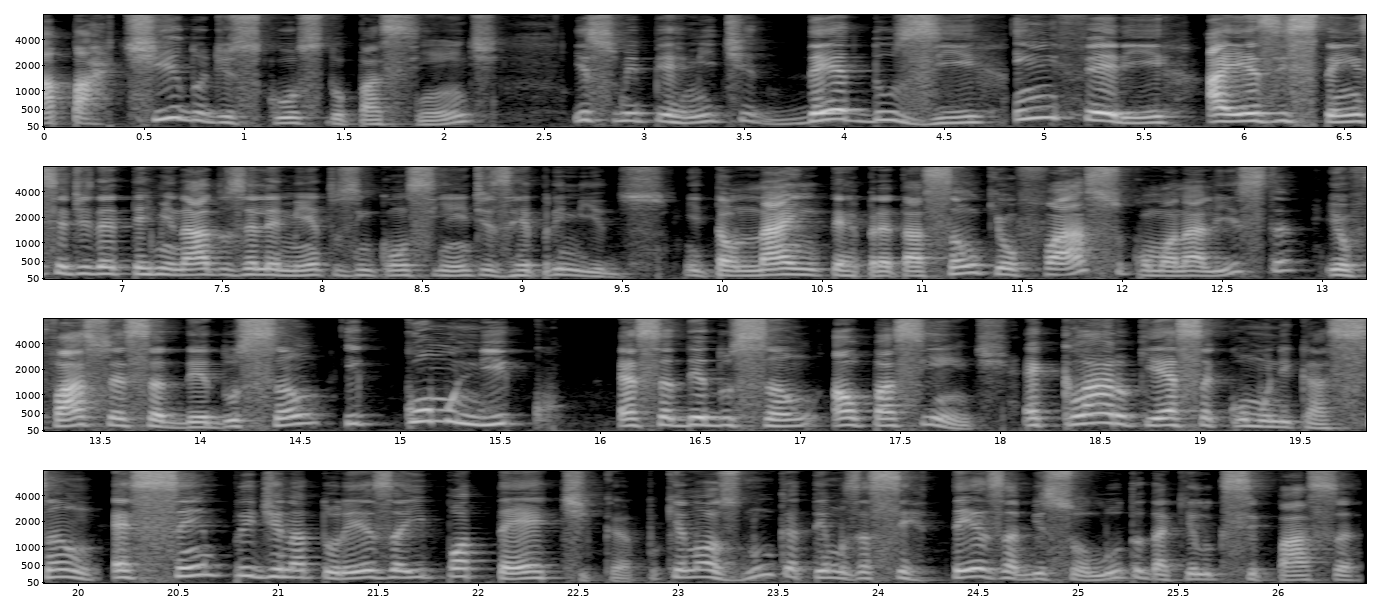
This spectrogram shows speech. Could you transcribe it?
a partir do discurso do paciente, isso me permite deduzir, inferir a existência de determinados elementos inconscientes reprimidos. Então, na interpretação que eu faço como analista, eu faço essa dedução e comunico essa dedução ao paciente. É claro que essa comunicação é sempre de natureza hipotética, porque nós nunca temos a certeza absoluta daquilo que se passa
